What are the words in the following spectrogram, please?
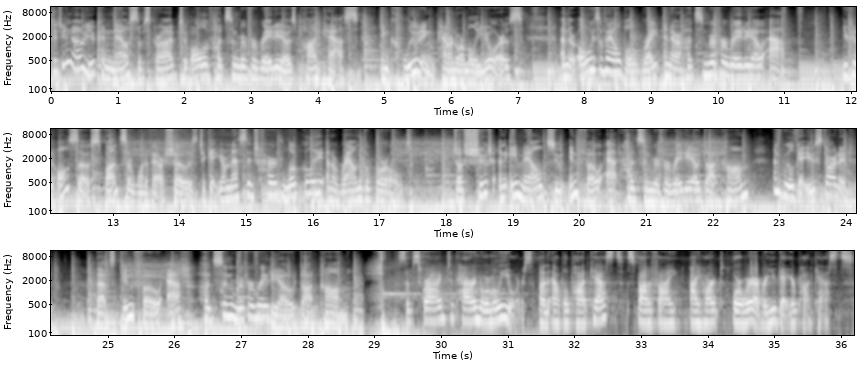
Did you know you can now subscribe to all of Hudson River Radio's podcasts, including Paranormally Yours? And they're always available right in our Hudson River Radio app. You can also sponsor one of our shows to get your message heard locally and around the world. Just shoot an email to info at hudsonriverradio.com and we'll get you started. That's info at hudsonriverradio.com. Subscribe to Paranormally Yours on Apple Podcasts, Spotify, iHeart, or wherever you get your podcasts.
